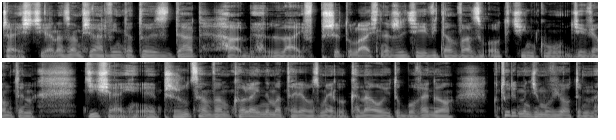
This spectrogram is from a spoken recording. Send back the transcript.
Cześć, ja nazywam się Arwin, a to jest Dad Hug Live, przytulaśne życie i witam Was w odcinku dziewiątym. Dzisiaj e, przerzucam Wam kolejny materiał z mojego kanału YouTube'owego, który będzie mówił o tym,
